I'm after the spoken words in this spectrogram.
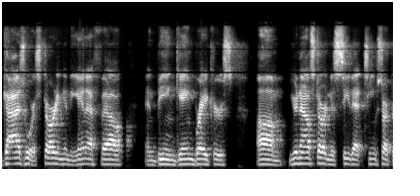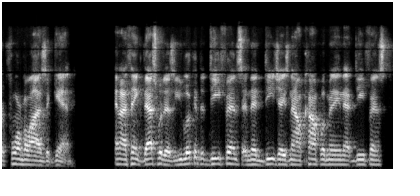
guys who are starting in the NFL and being game breakers. Um, you're now starting to see that team start to formalize again. And I think that's what it is. You look at the defense, and then DJ's now complementing that defense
